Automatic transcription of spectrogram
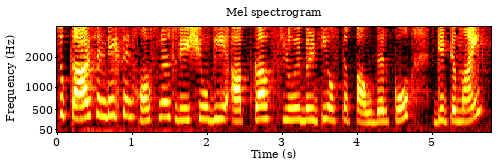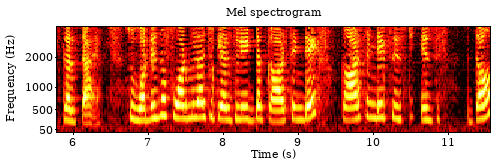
so Carr's index and Hausner's ratio भी आपका फ्लोएबिलिटी ऑफ़ द पाउडर को डिटरमाइन करता है. So what is the formula to calculate the Carr's index Carr's index is is the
